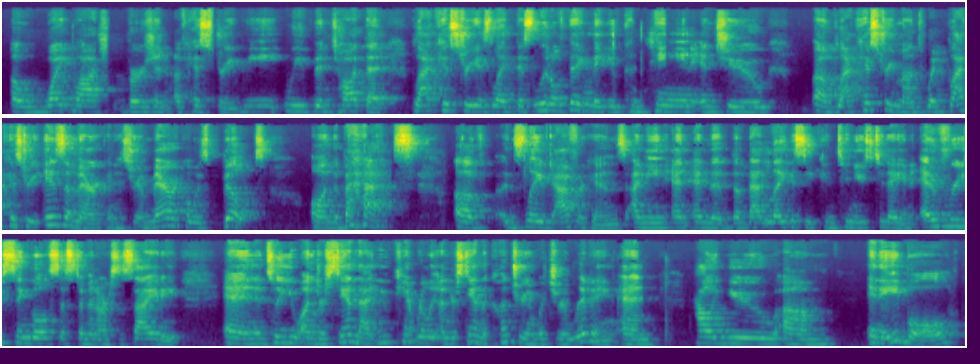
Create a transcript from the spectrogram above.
a whitewashed version of history. We we've been taught that Black history is like this little thing that you contain into uh, Black History Month, when Black history is American history. America was built on the backs of enslaved Africans. I mean, and and the, the, that legacy continues today in every single system in our society. And until you understand that, you can't really understand the country in which you're living and how you um, enable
